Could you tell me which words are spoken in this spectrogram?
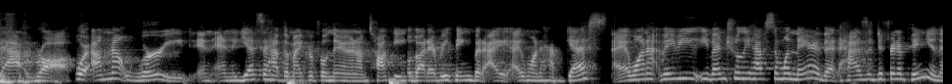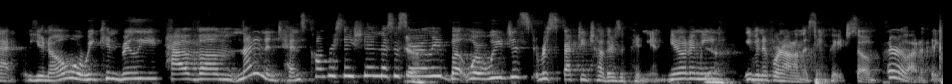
that raw where I'm not worried. And, and yes, I have the microphone there and I'm talking about everything, but I, I want to have guests. I want to maybe eventually have someone there that has a different opinion that, you know, where we can really have um, not an intense conversation necessarily, yeah. but where we just respect each other's opinion. You know what I mean? Yeah. Even if we're not on the same page. So there are a lot of things.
